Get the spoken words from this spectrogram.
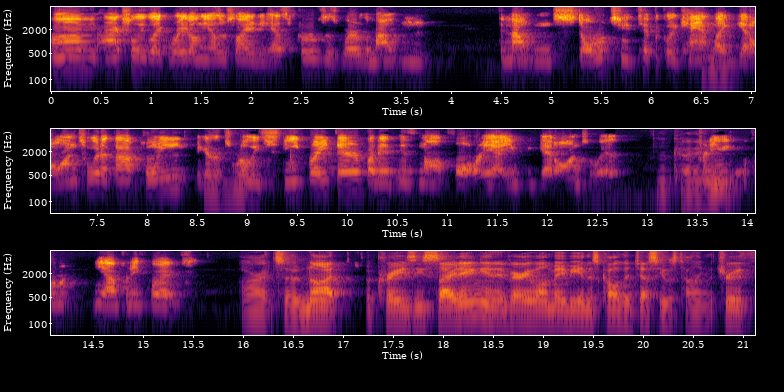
Um, actually, like right on the other side of the S curves is where the mountain, the mountain starts. You typically can't like get onto it at that point because mm-hmm. it's really steep right there, but it is not far. Yeah, you can get onto it. Okay. Pretty, yeah, pretty quick. All right, so not a crazy sighting, and it very well may be in this call that Jesse was telling the truth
